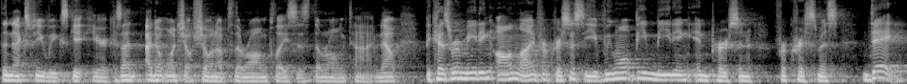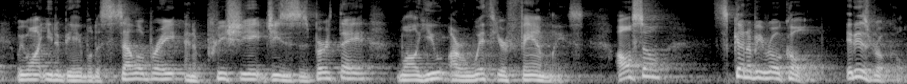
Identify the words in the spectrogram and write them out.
the next few weeks get here because I, I don't want y'all showing up to the wrong places at the wrong time. Now, because we're meeting online for Christmas Eve, we won't be meeting in person for Christmas Day. We want you to be able to celebrate and appreciate Jesus' birthday while you are with your families. Also, it's to be real cold. It is real cold.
